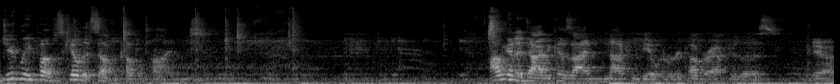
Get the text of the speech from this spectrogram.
Jigglypuff's killed itself a couple times. I'm gonna die because I'm not gonna be able to recover after this. Yeah.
